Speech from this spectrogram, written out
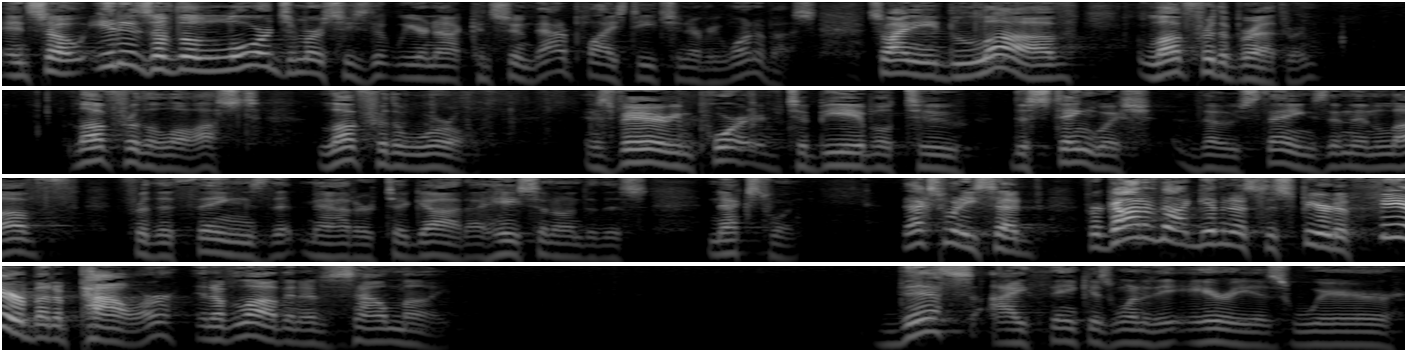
And so it is of the Lord's mercies that we are not consumed. That applies to each and every one of us. So I need love, love for the brethren, love for the lost, love for the world. It's very important to be able to distinguish those things and then love for the things that matter to God. I hasten on to this next one. Next one, he said, For God has not given us the spirit of fear, but of power and of love and of a sound mind. This, I think, is one of the areas where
